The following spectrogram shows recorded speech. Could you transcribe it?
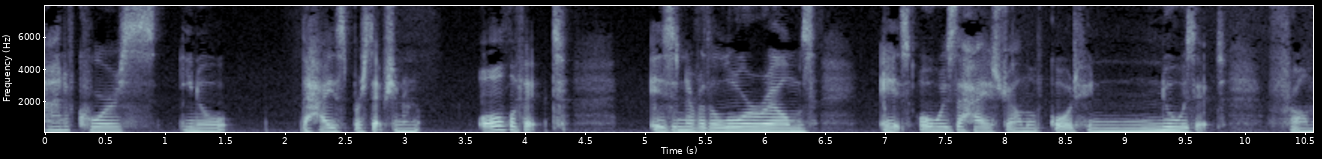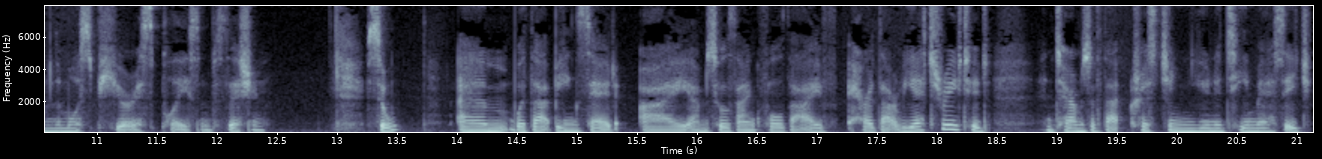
And of course, you know, the highest perception on all of it is never the lower realms, it's always the highest realm of God who knows it from the most purest place and position. So, um, with that being said, I am so thankful that I've heard that reiterated in terms of that Christian unity message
